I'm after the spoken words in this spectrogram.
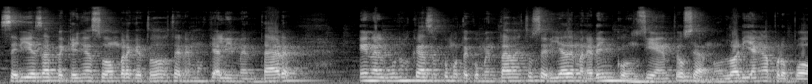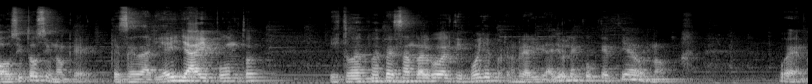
sería esa pequeña sombra que todos tenemos que alimentar. En algunos casos, como te comentaba, esto sería de manera inconsciente, o sea, no lo harían a propósito, sino que, que se daría y ya y punto. Y tú después pensando algo del tipo, oye, pero en realidad yo le coqueteé o no. Bueno,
